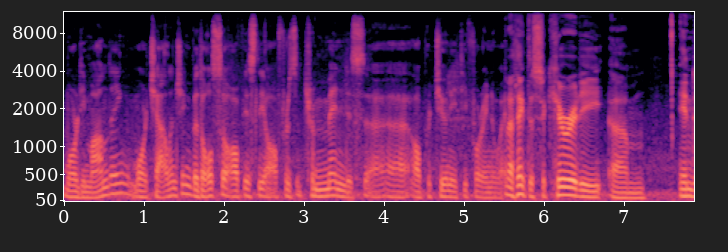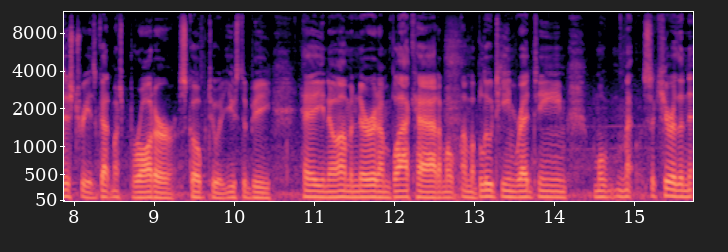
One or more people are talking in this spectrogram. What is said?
more demanding, more challenging, but also obviously offers a tremendous uh, uh, opportunity for innovation. And I think the security um, industry has got much broader scope to it. It used to be, hey, you know, I'm a nerd, I'm black hat, I'm a, I'm a blue team, red team, we'll secure the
